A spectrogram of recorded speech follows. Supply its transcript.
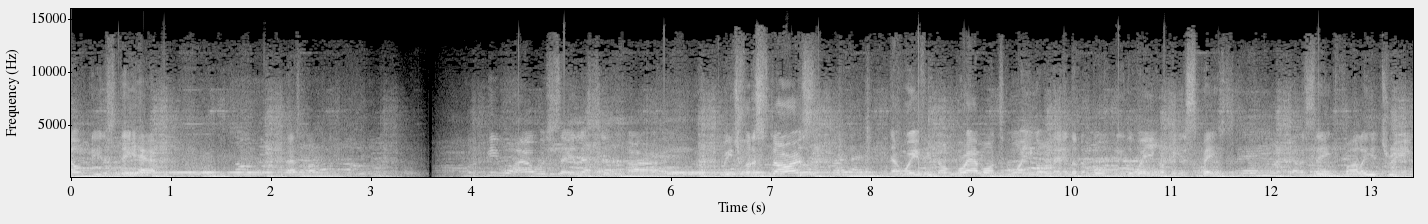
healthy, and stay happy. That's my plan. For people, I always say, listen, uh, reach for the stars. That way, if you don't grab onto one, you're gonna land on the moon. Either way, you're gonna be in space. You gotta say, follow your dream.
